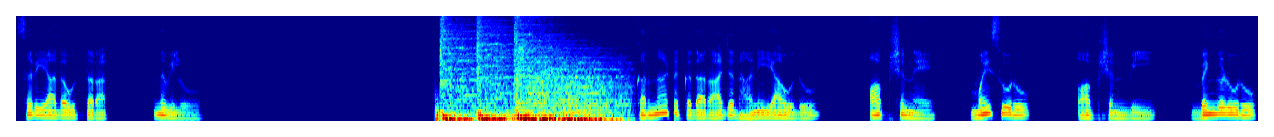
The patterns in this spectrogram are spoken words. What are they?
ಸರಿಯಾದ ಉತ್ತರ, ನವಿಲು. ಕರ್ನಾಟಕದ ರಾಜಧಾನಿ ಯಾವುದು? Option A Mysuru. Option B Bengaluru.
